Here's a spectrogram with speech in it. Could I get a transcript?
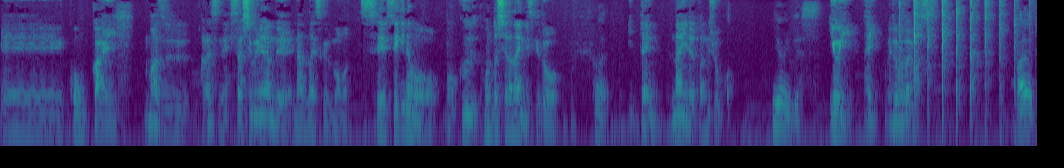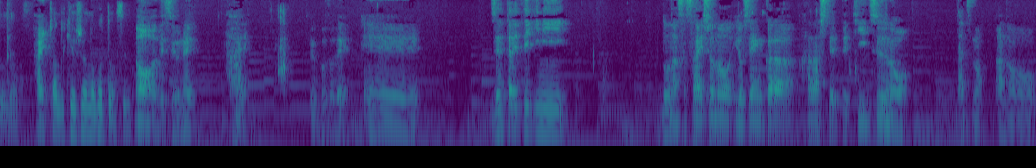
えー今回まずあれですね久しぶりなんでなんないですけども成績の方僕本当知らないんですけどはい、一体何位だったんでしょうか？4位です。4位はいおめでとうございますありがとうございます。はいちゃんと決勝に残ってますよ。ああですよねはいということで、えー全体的にどうなんですか？最初の予選から話してって T2 のなんつうの？あの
